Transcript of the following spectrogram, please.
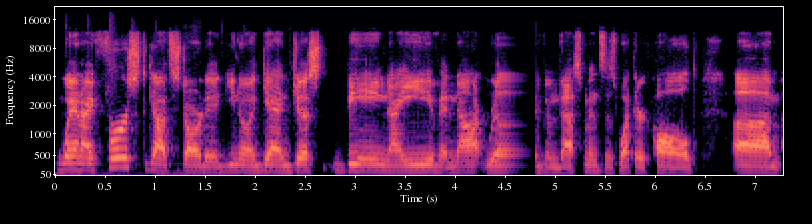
When I first got started, you know, again, just being naive and not real investments is what they're called. Um,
